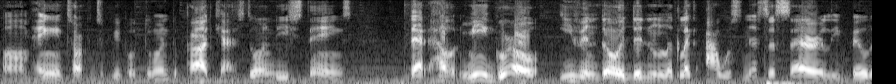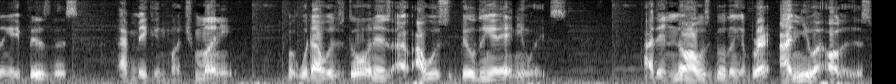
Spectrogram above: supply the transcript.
um, hanging, talking to people, doing the podcast, doing these things that helped me grow, even though it didn't look like I was necessarily building a business, and making much money. But what I was doing is I, I was building it anyways. I didn't know I was building a brand. I knew all of this,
